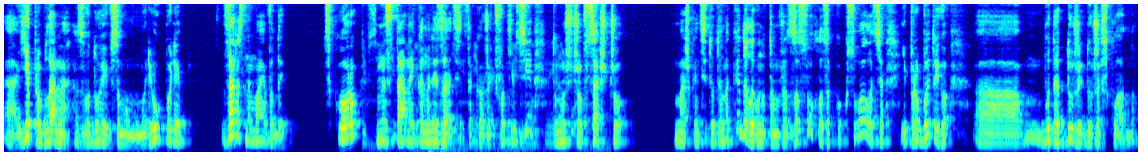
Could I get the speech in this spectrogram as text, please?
Е, Є проблеми з водою в самому Маріуполі. Зараз немає води. Скоро не стане каналізації, так кажуть фахівці, тому що все, що мешканці туди накидали, воно там вже засохло, закоксувалося, і пробити його а, буде дуже і дуже складно.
